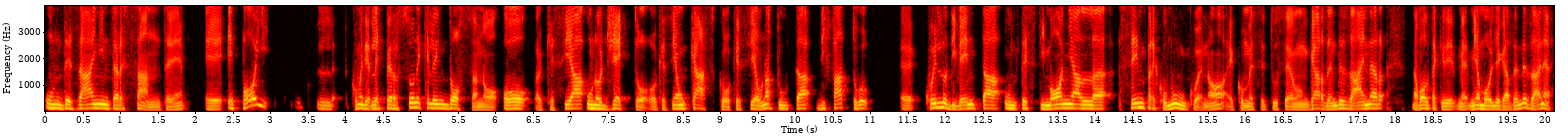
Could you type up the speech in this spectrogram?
un design interessante e, e poi l, come dire, le persone che lo indossano o eh, che sia un oggetto o che sia un casco, che sia una tuta, di fatto eh, quello diventa un testimonial sempre e comunque, no? È come se tu sei un garden designer, una volta che mia moglie è garden designer,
